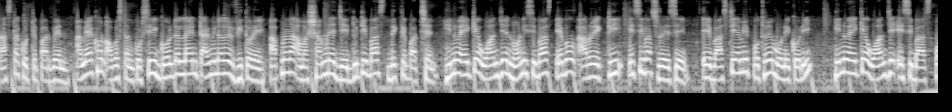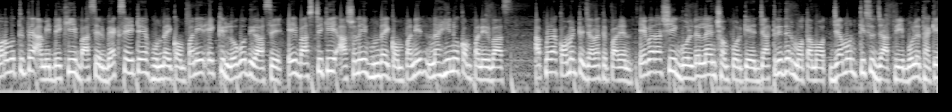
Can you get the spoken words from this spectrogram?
নাস্তা করতে পারবেন। আমি এখন অবস্থান করছি গোল্ডেন লাইন টার্মিনালের ভিতরে। আপনারা আমার সামনে যে দুটি বাস দেখতে পাচ্ছেন, Hino AK one J non AC bus এবং আরও একটি এসি বাস রয়েছে। এই বাসটি আমি প্রথমে মনে করি, হিনো একে ওয়ান জে এসি বাস। পরবর্তীতে আমি দেখি বাসের ব্যাক সাইডে হুন্দাই কোম্পানির একটি লোগো দেওয়া আছে। এই বাসটি কি আসলেই হুন্দাই কোম্পানির না হিনো কোম্পানির বাস? আপনারা কমেন্টে জানাতে পারেন। এবার আসি গোল্ডেন লাইন সম্পর্কে যাত্রীদের মতামত। যেমন কিছু যাত্রী বলে থাকে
